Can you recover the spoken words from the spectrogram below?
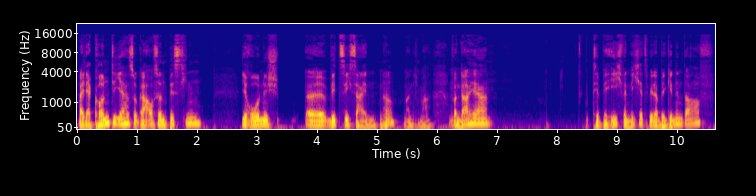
weil der konnte ja sogar auch so ein bisschen ironisch äh, witzig sein, ne? Manchmal. Von daher tippe ich, wenn ich jetzt wieder beginnen darf.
